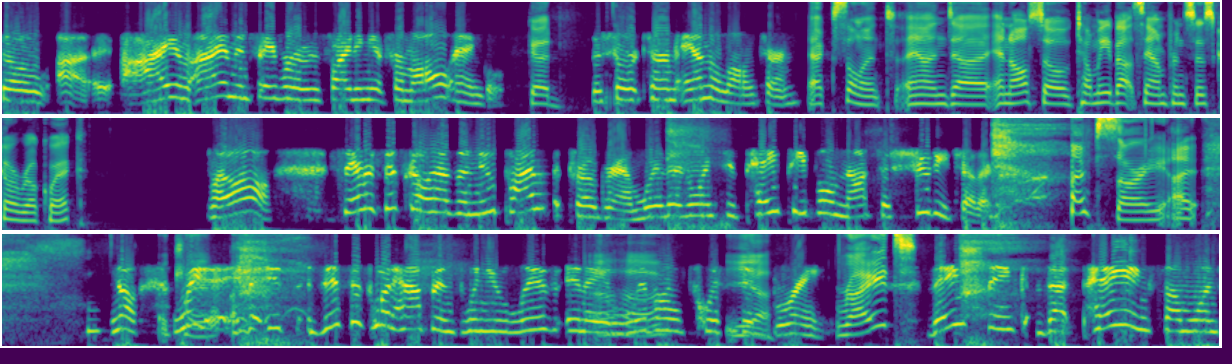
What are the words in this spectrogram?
so I I am I am in favor of fighting it from all angles, Good. the short term and the long term. Excellent. And uh, and also tell me about San Francisco real quick. Oh, San Francisco has a new pilot program where they're going to pay people not to shoot each other. I'm sorry. I No, wait, it's, this is what happens when you live in a liberal, twisted Uh-huh. Yeah. brain. right? They think that paying someone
